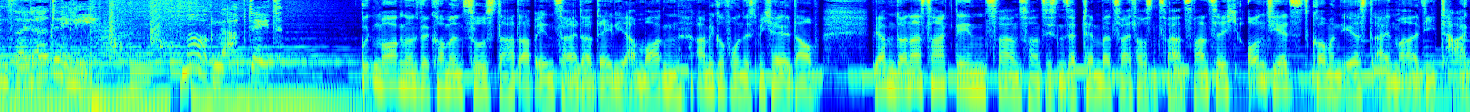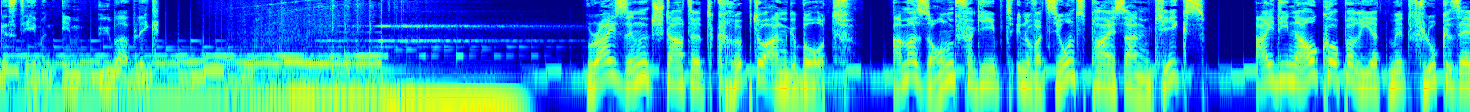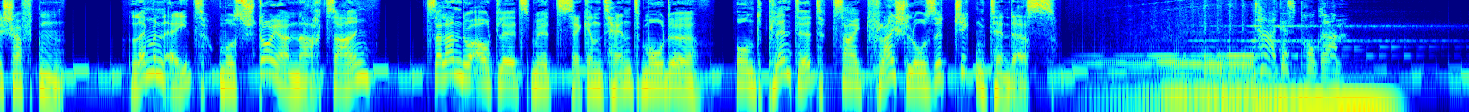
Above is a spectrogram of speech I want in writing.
Insider Daily. Morgen Update. Guten Morgen und willkommen zu Startup Insider Daily am Morgen. Am Mikrofon ist Michael Daub. Wir haben Donnerstag, den 22. September 2022 und jetzt kommen erst einmal die Tagesthemen im Überblick. Ryzen startet Kryptoangebot. Amazon vergibt Innovationspreis an Keks. ID Now kooperiert mit Fluggesellschaften. Lemonade muss Steuern nachzahlen. Zalando Outlets mit Second-Hand-Mode. Und Planted zeigt fleischlose Chicken Tenders. Tagesprogramm.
